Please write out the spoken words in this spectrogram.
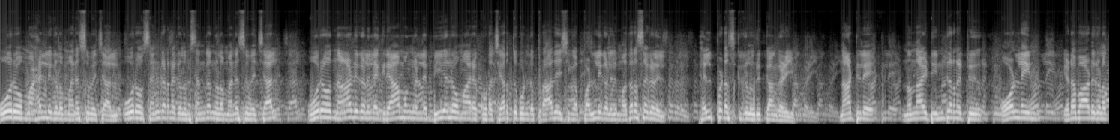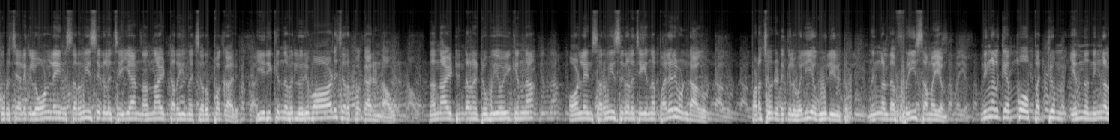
ഓരോ മഹല്ലുകളും മനസ്സ് വെച്ചാൽ ഓരോ സംഘടനകളും സംഘങ്ങളും മനസ്സ് വെച്ചാൽ ഓരോ നാടുകളിലെ ഗ്രാമങ്ങളിലെ ബി എൽ ഒമാരെ കൂടെ ചേർത്തുകൊണ്ട് പ്രാദേശിക പള്ളികളിൽ മദ്രസകളിൽ ഹെൽപ്പ് ഡെസ്കുകൾ ഒരുക്കാൻ കഴിയും. നാട്ടിലെ നന്നായിട്ട് ഇന്റർനെറ്റ് ഓൺലൈൻ ഇടപാടുകളെ കുറിച്ച് അല്ലെങ്കിൽ ഓൺലൈൻ സർവീസുകൾ ചെയ്യാൻ നന്നായിട്ട് അറിയുന്ന ചെറുപ്പക്കാർ ഈ ഇരിക്കുന്നവരിൽ ഒരുപാട് ചെറുപ്പക്കാരുണ്ടാവും. നന്നായിട്ട് ഇന്റർനെറ്റ് ഉപയോഗിക്കുന്ന ഓൺലൈൻ സർവീസുകൾ ചെയ്യുന്ന പലരും ഉണ്ടാകും. പടച്ചോനെടുക്കൽ വലിയ കൂലി കിട്ടും. നിങ്ങളുടെ ഫ്രീ സമയം നിങ്ങൾക്ക് എപ്പോ പറ്റും എന്ന് നിങ്ങൾ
